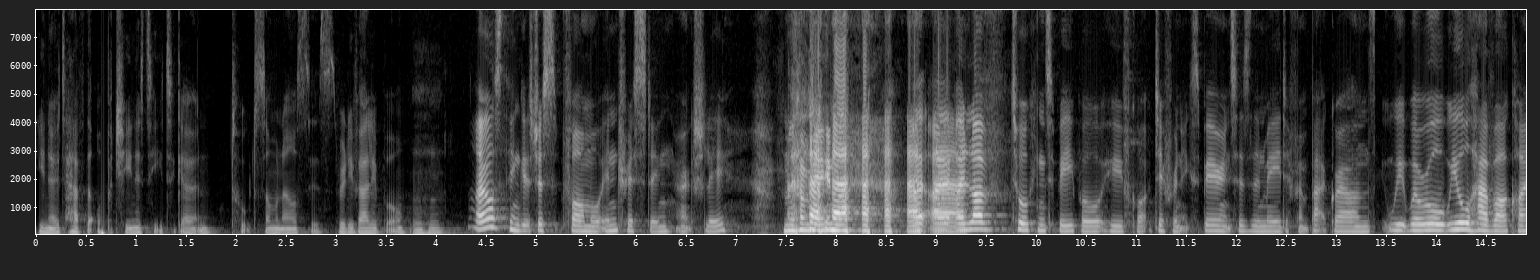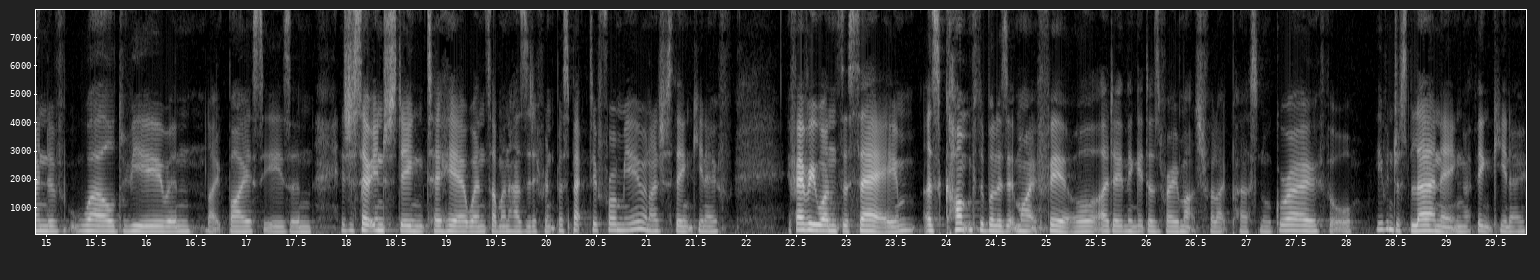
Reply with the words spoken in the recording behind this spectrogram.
you know to have the opportunity to go and talk to someone else is really valuable. Mm-hmm. i also think it's just far more interesting actually. I mean I, I, I, love talking to people who've got different experiences than me different backgrounds. We, we're all we all have our kind of worldview and like biases and it's just so interesting to hear when someone has a different perspective from you. And i just think you know if, if everyone's the same, as comfortable as it might feel, I don't think it does very much for like personal growth or even just learning. I think, you know,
